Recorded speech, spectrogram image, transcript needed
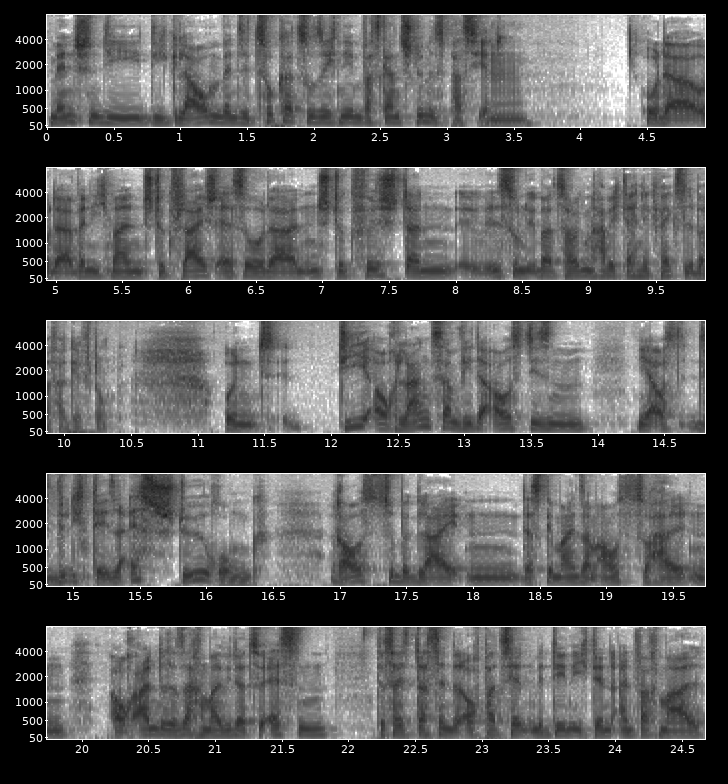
Menschen, die, die glauben, wenn sie Zucker zu sich nehmen, was ganz Schlimmes passiert. Mhm. Oder, oder wenn ich mal ein Stück Fleisch esse oder ein Stück Fisch, dann ist so eine Überzeugung, dann habe ich gleich eine Quecksilbervergiftung. Und die auch langsam wieder aus diesem, ja, aus wirklich dieser Essstörung rauszubegleiten, das gemeinsam auszuhalten, auch andere Sachen mal wieder zu essen. Das heißt, das sind dann auch Patienten, mit denen ich dann einfach mal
